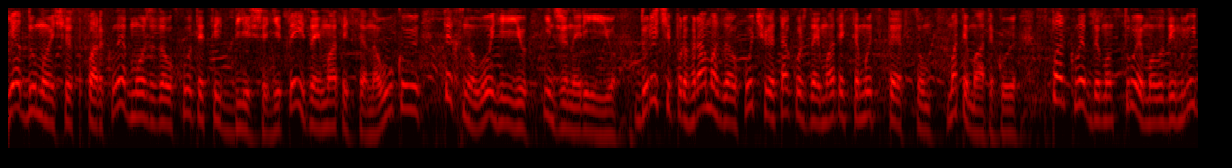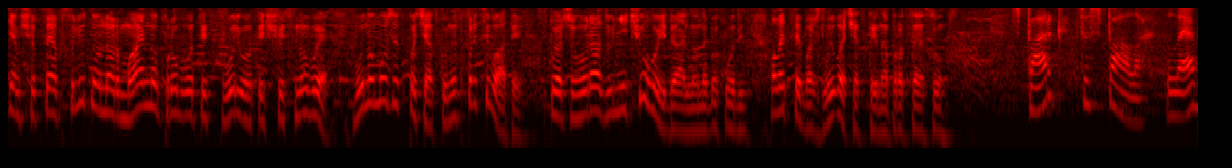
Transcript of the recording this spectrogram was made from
Я думаю, що Spark Lab може заохотити більше дітей займатися наукою, технологією, інженерією. До речі, програма заохочує також займатися мистецтвом, математикою. Spark демонструє молодим людям, що це абсолютно нормально пробувати створювати щось нове. Воно може спочатку не спрацювати. З першого разу нічого ідеально не виходить, але це важлива частина процесу. Спарк це спалах, леб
